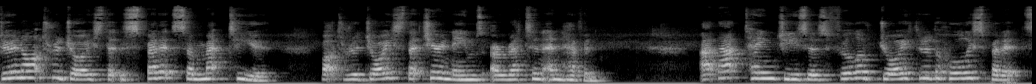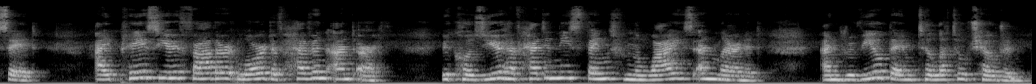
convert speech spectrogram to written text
do not rejoice that the spirits submit to you, but rejoice that your names are written in heaven. At that time, Jesus, full of joy through the Holy Spirit, said, I praise you, Father, Lord of heaven and earth, because you have hidden these things from the wise and learned, and revealed them to little children.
